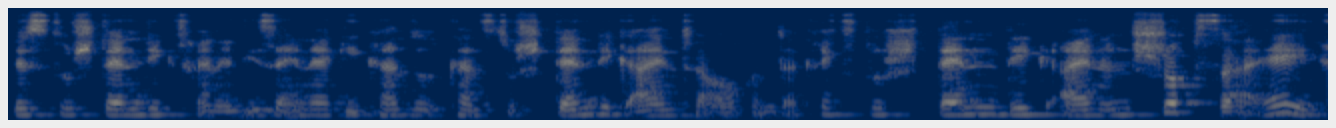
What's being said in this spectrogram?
bist du ständig drin. In diese Energie kannst du, kannst du ständig eintauchen. Da kriegst du ständig einen Schubser. Hey,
